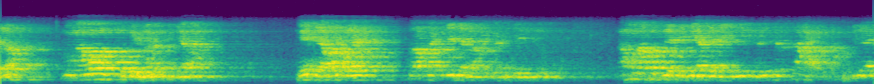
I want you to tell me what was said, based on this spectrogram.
dalam mengawal bagaimana kebijakan yang dilakukan oleh seorang presiden itu. Namun apabila dilihat dari apabila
